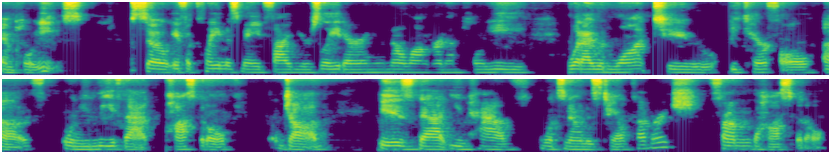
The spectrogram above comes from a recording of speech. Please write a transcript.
employees. So if a claim is made five years later and you're no longer an employee, what I would want to be careful of when you leave that hospital job is that you have what's known as tail coverage from the hospital.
